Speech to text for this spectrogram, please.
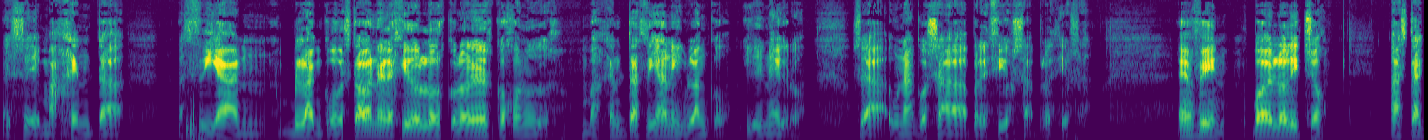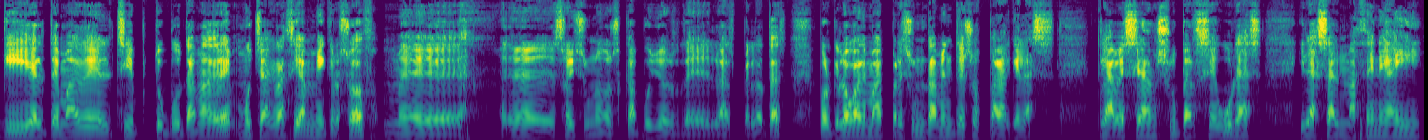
Ese magenta cian, blanco. Estaban elegidos los colores cojonudos. Magenta, cian y blanco. Y negro. O sea, una cosa preciosa, preciosa. En fin, pues lo dicho. Hasta aquí el tema del chip tu puta madre. Muchas gracias Microsoft. Me... Eh, sois unos capullos de las pelotas, porque luego además presuntamente eso es para que las claves sean súper seguras y las almacene ahí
